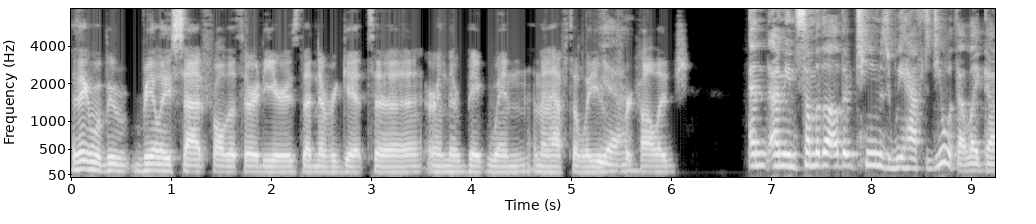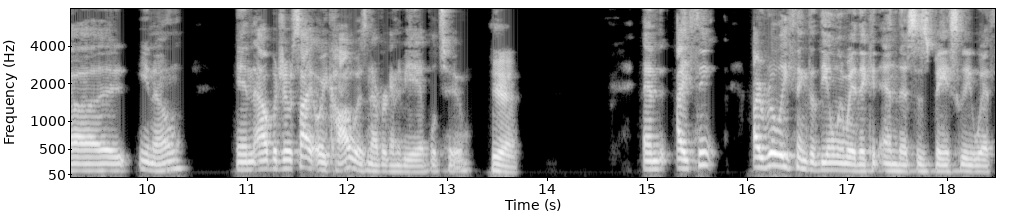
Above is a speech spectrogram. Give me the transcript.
I think it would be really sad for all the third years that never get to earn their big win and then have to leave Yeah. for college. And I mean, some of the other teams we have to deal with that. Like, uh, you know, in Aoba Josai, Oikawa is never going to be able to. Yeah, And I think, I really think that the only way they could end this is basically with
